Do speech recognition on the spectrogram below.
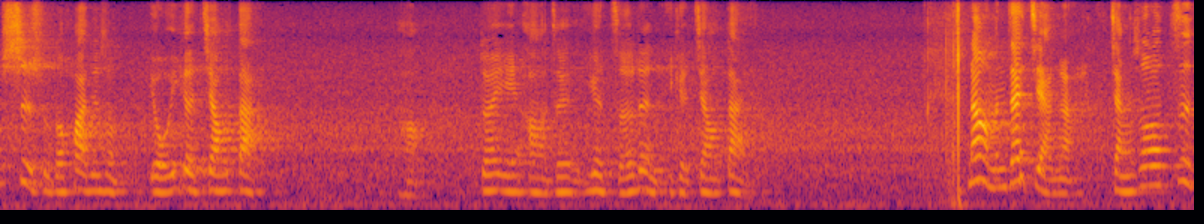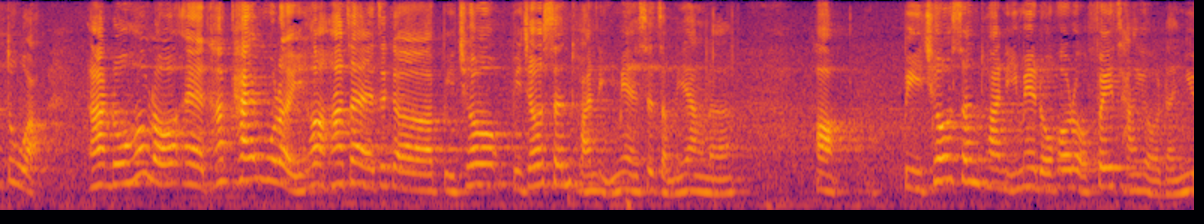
世俗的话就是有一个交代，对啊，这一个责任的一个交代。那我们在讲啊，讲说制度啊，啊罗睺罗，哎，他开悟了以后，他在这个比丘比丘僧团里面是怎么样呢？好，比丘僧团里面罗睺罗非常有人缘，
